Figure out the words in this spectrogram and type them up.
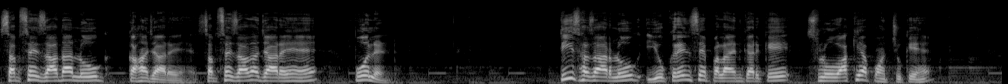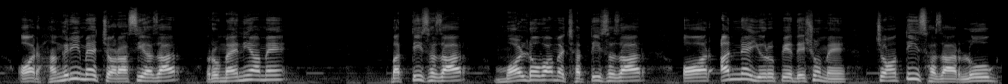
सबसे ज़्यादा लोग कहाँ जा रहे हैं? सबसे ज़्यादा जा रहे हैं पोलैंड। तीस हज़ार लोग यूक्रेन से पलायन करके स्लोवाकिया पहुँच चुके हैं और हंगरी में चौरासी हज़ार, रोमानिया में बत्तीस हज़ार, मोल्डोवा में छत्तीस हज़ार और अन्य यूरोपीय देशों में चौंतीस हज़ार लोग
